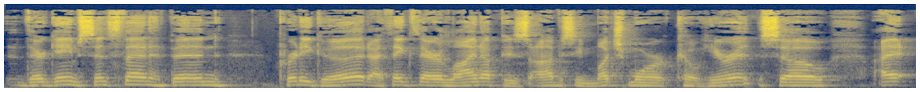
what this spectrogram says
their games since then have been pretty good. I think their lineup is obviously much more coherent. So I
